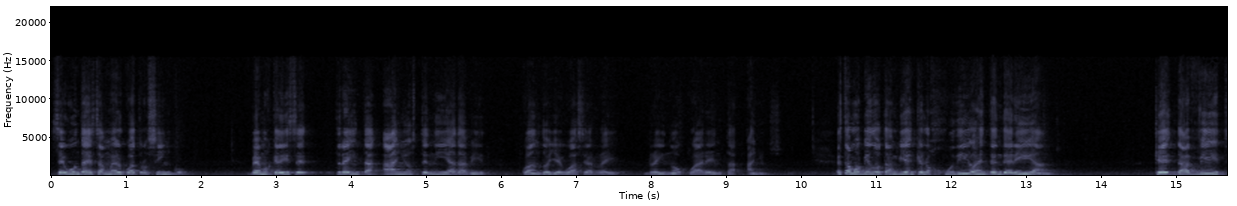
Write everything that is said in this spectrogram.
segunda de Samuel 4:5, vemos que dice 30 años tenía David cuando llegó a ser rey. Reinó 40 años. Estamos viendo también que los judíos entenderían que David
